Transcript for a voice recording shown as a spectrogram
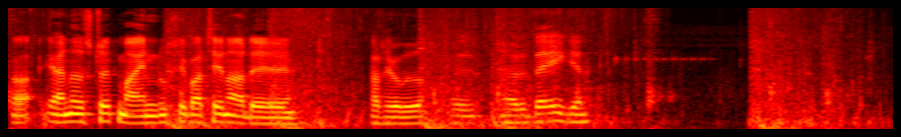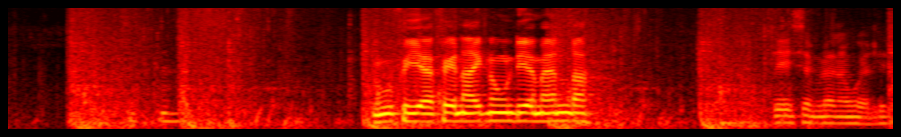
Så jeg er nede og støtte mine. Du ser bare til, når det... Så det går videre. Og det- er det dag igen. Nu for jeg finder ikke nogen diamanter. Det er simpelthen uheldigt.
